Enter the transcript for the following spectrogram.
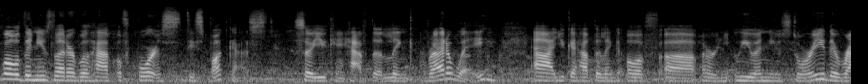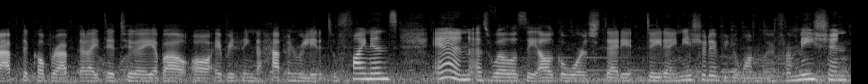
Well, the newsletter will have, of course, this podcast. So you can have the link right away. Uh, you can have the link of uh, our UN news story, the wrap, the COP wrap that I did today about uh, everything that happened related to finance, and as well as the Al Gore Data, Data Initiative if you want more information.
